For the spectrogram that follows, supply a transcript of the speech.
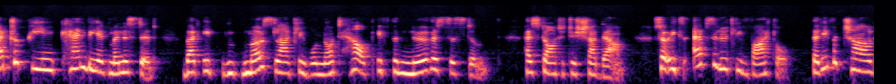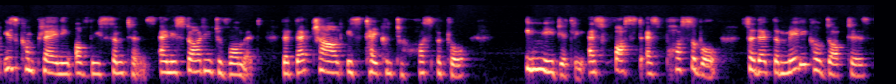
atropine can be administered, but it most likely will not help if the nervous system has started to shut down. So it's absolutely vital that if a child is complaining of these symptoms and is starting to vomit, that that child is taken to hospital immediately, as fast as possible, so that the medical doctors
